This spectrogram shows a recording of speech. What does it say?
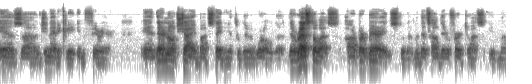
as uh, genetically inferior. And they're not shy about stating it to the world. Uh, the rest of us are barbarians to them, and that's how they refer to us in, uh,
